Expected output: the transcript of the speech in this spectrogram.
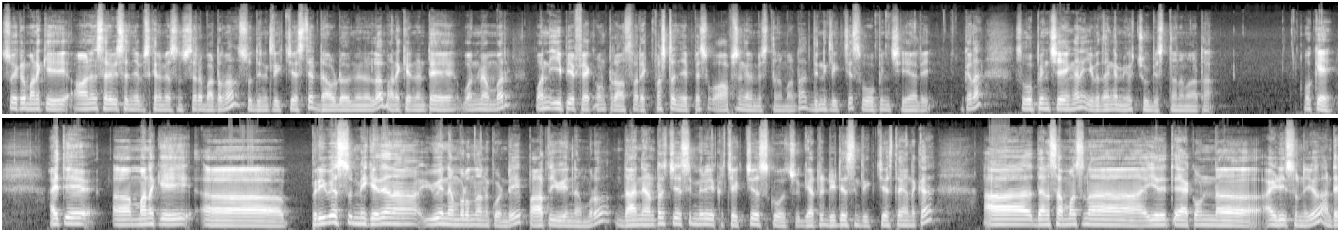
సో ఇక్కడ మనకి ఆన్లైన్ సర్వీస్ అని చెప్పేసి కనిపిస్తుంది సార్ బటన్ సో దీన్ని క్లిక్ చేస్తే డ్రాప్ మెనూలో మనకి ఏంటంటే one member one EPF account transfer request అని చెప్పేసి ఒక ఆప్షన్ కనిపిస్తుంది అనమాట దీన్ని క్లిక్ చేసి ఓపెన్ చేయాలి. ఓకేనా సో ఓపెన్ చేయగానే ఈ విధంగా మీకు చూపిస్తాను అనమాట ఓకే అయితే మనకి ప్రీవియస్ మీకు ఏదైనా యూఏ నెంబర్ ఉందనుకోండి పాత యూఏ నెంబరు దాన్ని ఎంటర్ చేసి మీరు ఇక్కడ చెక్ చేసుకోవచ్చు. గెట్ డీటెయిల్స్ని క్లిక్ చేస్తే కనుక దానికి సంబంధించిన ఏదైతే అకౌంట్ ఐడీస్ ఉన్నాయో అంటే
